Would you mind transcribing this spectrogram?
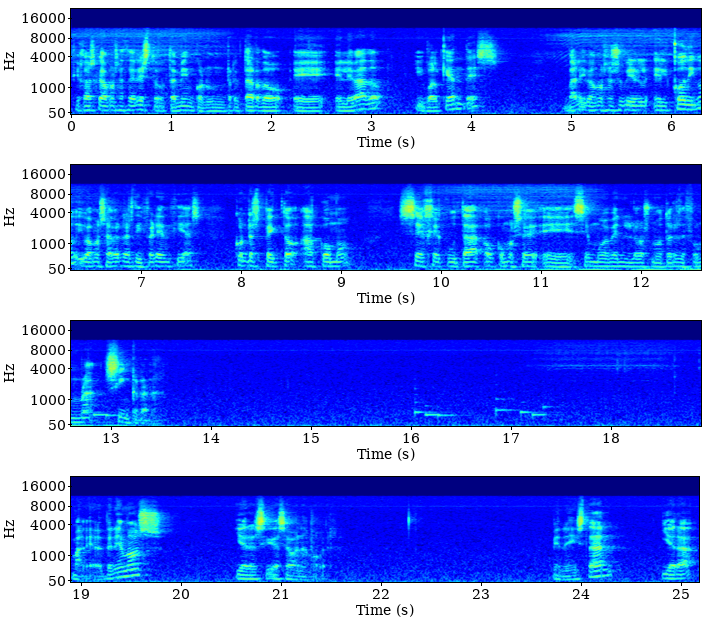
Fijaos que vamos a hacer esto también con un retardo eh, elevado, igual que antes, ¿vale? Y vamos a subir el, el código y vamos a ver las diferencias con respecto a cómo se ejecuta o cómo se, eh, se mueven los motores de forma síncrona. Vale, ahora tenemos y ahora enseguida se van a mover. Bien, ahí están y ahora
